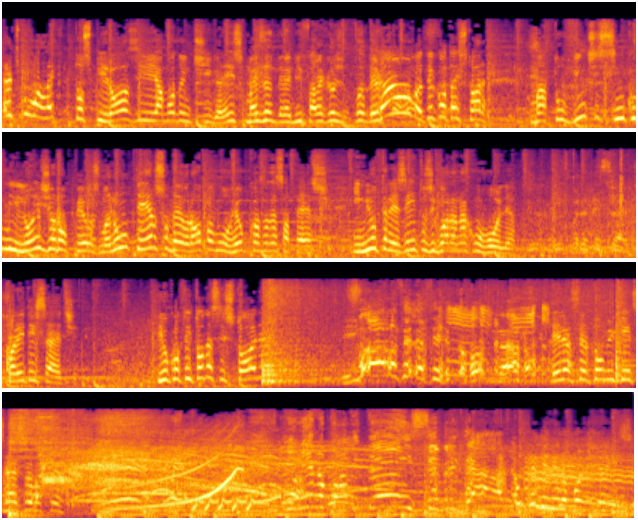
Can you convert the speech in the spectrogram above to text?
Era tipo uma lectospirose à moda antiga, não é isso? Mas André, me fala que eu vou ver. Calma, eu tenho que contar a história. Matou 25 milhões de europeus, mano. Um terço da Europa morreu por causa dessa peste. Em 1300 e Guaraná com rolha. 47. 47. E eu contei toda essa história. Fala se ele acertou, não. Ele acertou 1.500 reais pra você. Menino polidense, Por que menino polidense?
